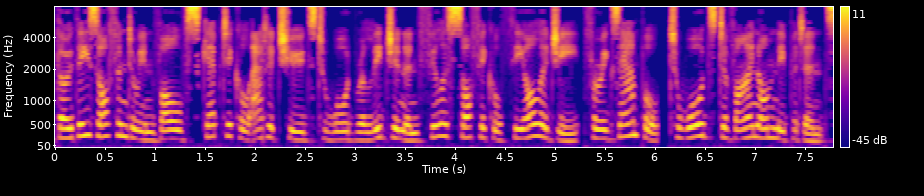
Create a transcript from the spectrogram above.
though these often do involve skeptical attitudes toward religion and philosophical theology for example, towards divine omnipotence.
